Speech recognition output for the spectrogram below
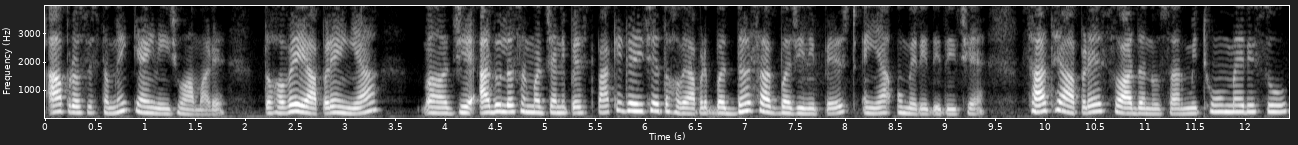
આ પ્રોસેસ તમને ક્યાંય નહીં જોવા મળે. તો હવે આપણે અહીંયા જે આદુ, લસણ, મરચાંની પેસ્ટ પાકી ગઈ છે, તો હવે આપણે બધા શાકભાજીની પેસ્ટ અહીંયા ઉમેરી દીધી છે. સાથે આપણે સ્વાદ અનુસાર મીઠું ઉમેરીશું,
